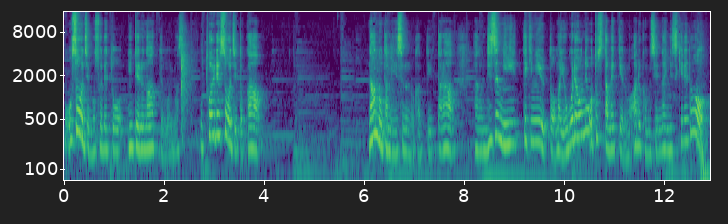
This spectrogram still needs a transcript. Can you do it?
お掃除もそれと似てるなって思います。トイレ掃除とか何のためにするのかって言ったらあのディズニー的に言うと、まあ、汚れをね落とすためっていうのもあるかもしれないんですけれど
